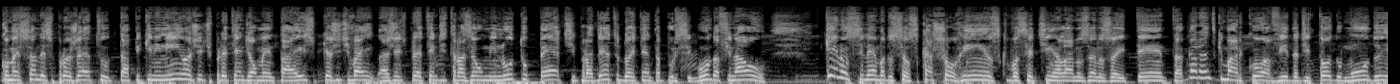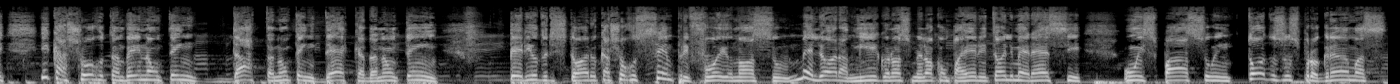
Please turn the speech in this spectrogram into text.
começando esse projeto, tá pequenininho, a gente pretende aumentar isso porque a gente vai, a gente pretende trazer um minuto pet para dentro do 80 por segundo, afinal quem não se lembra dos seus cachorrinhos que você tinha lá nos anos 80? Garanto que marcou a vida de todo mundo. E, e cachorro também não tem data, não tem década, não tem período de história. O cachorro sempre foi o nosso melhor amigo, nosso melhor companheiro, então ele merece um espaço em todos os programas.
